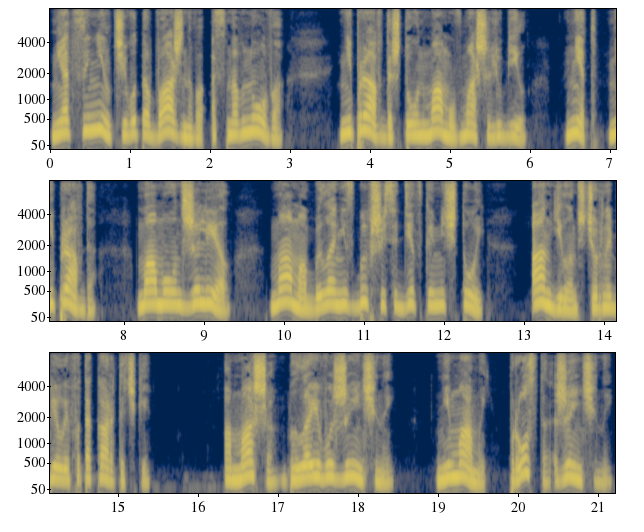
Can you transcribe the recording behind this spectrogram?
не оценил чего-то важного, основного. Неправда, что он маму в Маше любил. Нет, неправда. Маму он жалел. Мама была несбывшейся детской мечтой, ангелом с черно-белой фотокарточки. А Маша была его женщиной. Не мамой, просто женщиной.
